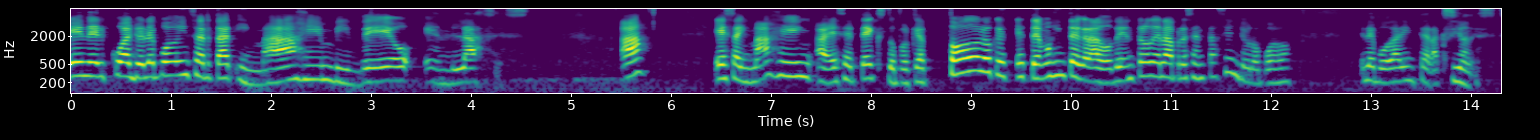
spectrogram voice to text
en el cual yo le puedo insertar imagen, video, enlaces a esa imagen, a ese texto, porque a todo lo que estemos integrado dentro de la presentación yo lo puedo, le puedo dar interacciones.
